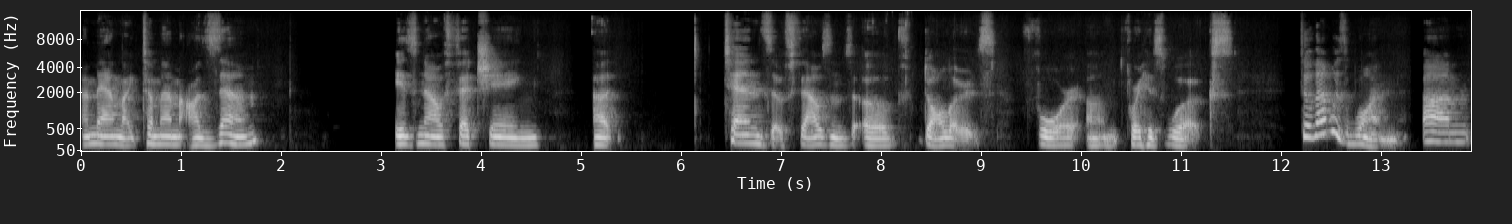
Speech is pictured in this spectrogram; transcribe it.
a man like Tammam Azzam is now fetching uh, tens of thousands of dollars for um, for his works. So that was one. Um,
